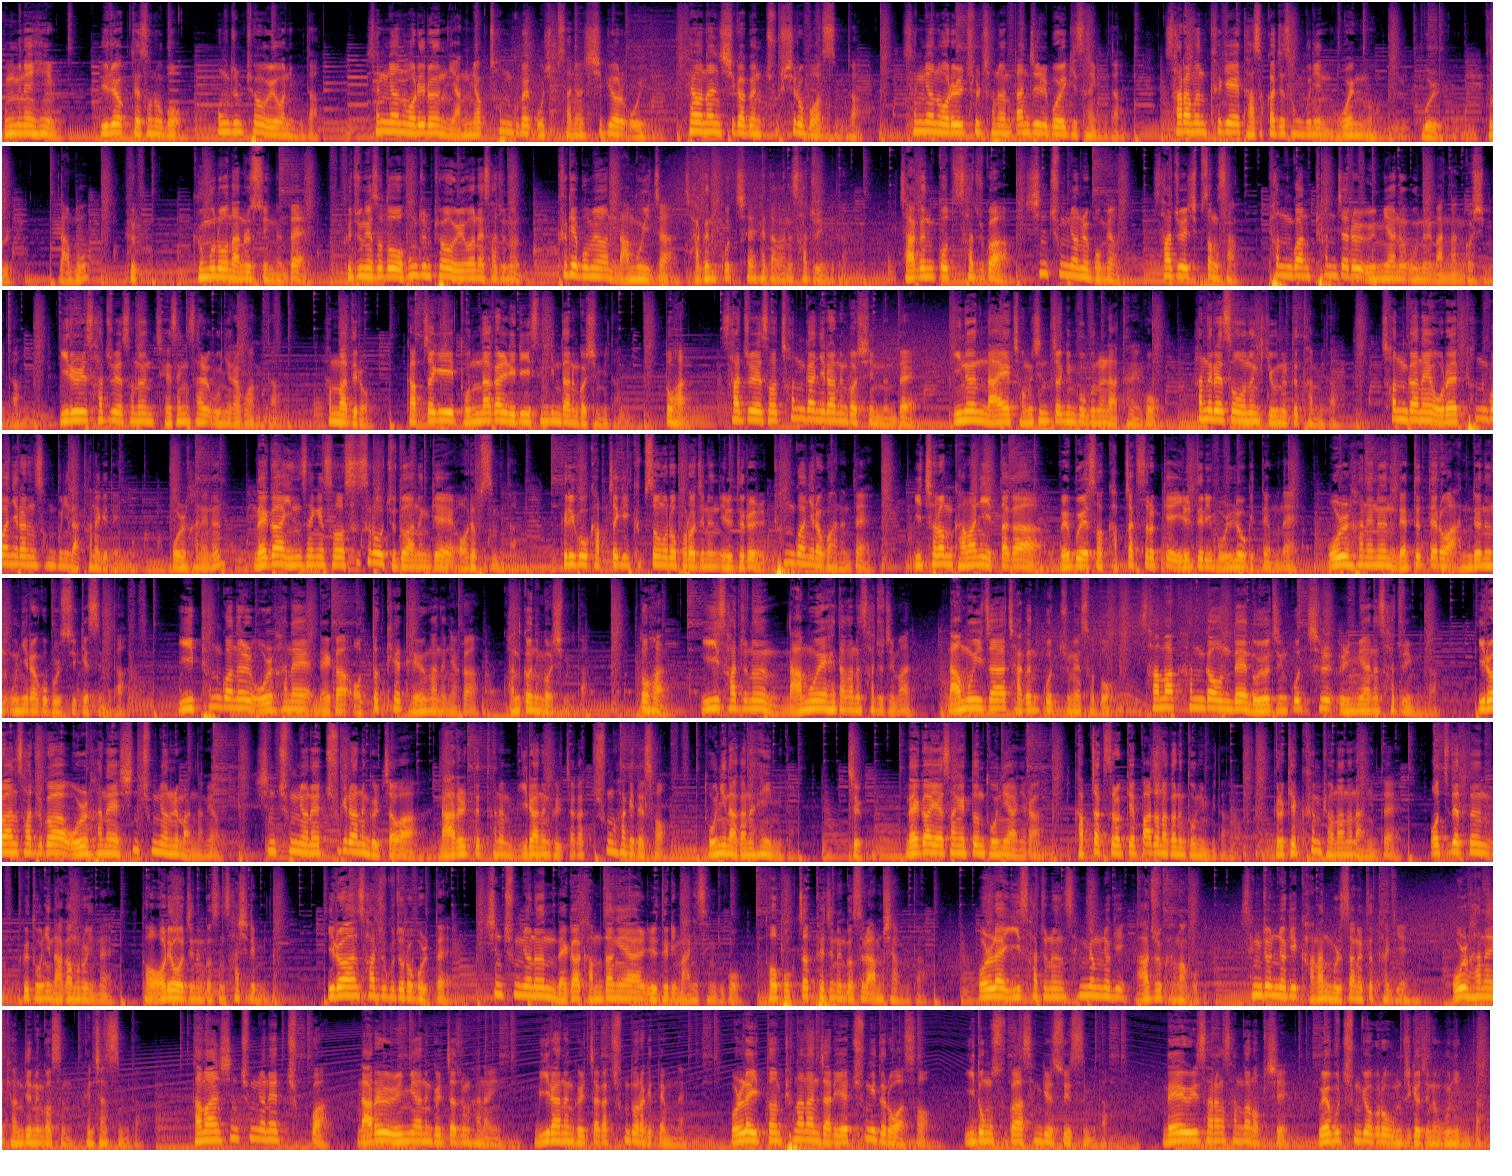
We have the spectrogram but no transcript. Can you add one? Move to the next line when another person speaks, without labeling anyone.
국민의힘 유력 대선 후보 홍준표 의원입니다. 생년월일은 양력 1954년 12월 5일. 태어난 시각은 축시로 보았습니다. 생년월일 출처는 딴지일보의 기사입니다. 사람은 크게 다섯 가지 성분인 오행로, 물, 불, 나무, 흙, 금으로 나눌 수 있는데 그 중에서도 홍준표 의원의 사주는 크게 보면 나무이자 작은 꽃에 해당하는 사주입니다. 작은 꽃 사주가 신축년을 보면 사주의 십성상 편관 편재를 의미하는 운을 만난 것입니다. 이를 사주에서는 재생살 운이라고 합니다. 한마디로 갑자기 돈 나갈 일이 생긴다는 것입니다. 또한 사주에서 천간이라는 것이 있는데 이는 나의 정신적인 부분을 나타내고 하늘에서 오는 기운을 뜻합니다. 천간에 올해 편관이라는 성분이 나타나게 되니 올 한해는 내가 인생에서 스스로 주도하는 게 어렵습니다. 그리고 갑자기 급성으로 벌어지는 일들을 편관이라고 하는데 이처럼 가만히 있다가 외부에서 갑작스럽게 일들이 몰려오기 때문에 올 한해는 내 뜻대로 안 되는 운이라고 볼 수 있겠습니다. 이 편관을 올 한해 내가 어떻게 대응하느냐가 관건인 것입니다. 또한 이 사주는 나무에 해당하는 사주지만 나무이자 작은 꽃 중에서도 사막 한가운데 놓여진 꽃을 의미하는 사주입니다. 이러한 사주가 올 한 해 신축년을 만나면 신축년의 축이라는 글자와 나를 뜻하는 미라는 글자가 충하게 돼서 돈이 나가는 해입니다. 즉, 내가 예상했던 돈이 아니라 갑작스럽게 빠져나가는 돈입니다. 그렇게 큰 변화는 아닌데 어찌됐든 그 돈이 나감으로 인해 더 어려워지는 것은 사실입니다. 이러한 사주 구조로 볼 때 신축년은 내가 감당해야 할 일들이 많이 생기고 더 복잡해지는 것을 암시합니다. 원래 이 사주는 생명력이 아주 강하고 생존력이 강한 물상을 뜻하기에 올 한 해 견디는 것은 괜찮습니다. 다만 신축년의 축과 나를 의미하는 글자 중 하나인 미라는 글자가 충돌하기 때문에 원래 있던 편안한 자리에 충이 들어와서 이동수가 생길 수 있습니다. 내 의사랑 상관없이 외부 충격으로 움직여지는 운입니다.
